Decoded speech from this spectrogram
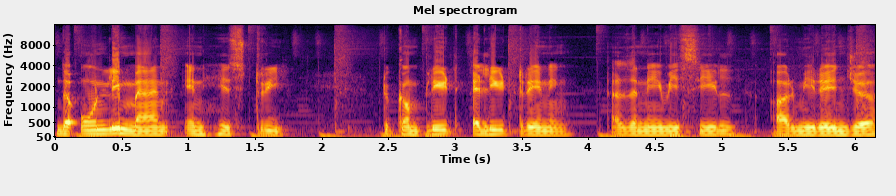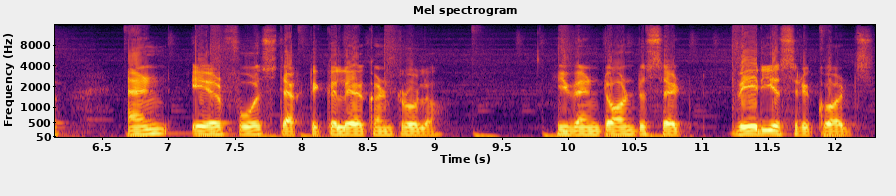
The only man in history to complete elite training as a Navy SEAL, Army Ranger, and Air Force Tactical Air Controller. He went on to set various records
